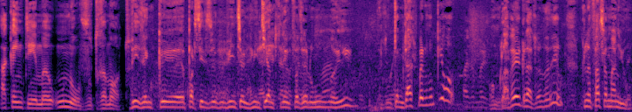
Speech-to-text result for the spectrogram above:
há quem tema um novo terremoto. Dizem que a partir de 20 anos, 20 anos, tem que fazer um aí. Estamos à espera do pior. Vamos lá ver, graças a Deus, que não faça mal nenhum.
